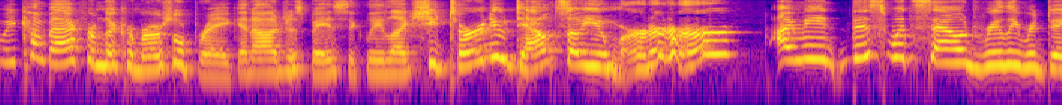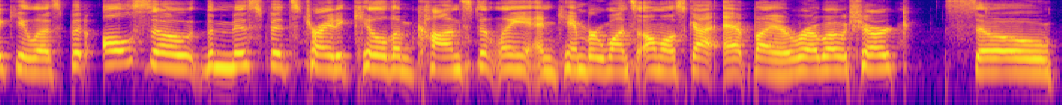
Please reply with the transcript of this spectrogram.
We come back from the commercial break, and I'm just basically like, she turned you down, so you murdered her? I mean, this would sound really ridiculous, but also the Misfits try to kill them constantly, and Kimber once almost got ate by a robo shark. So,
